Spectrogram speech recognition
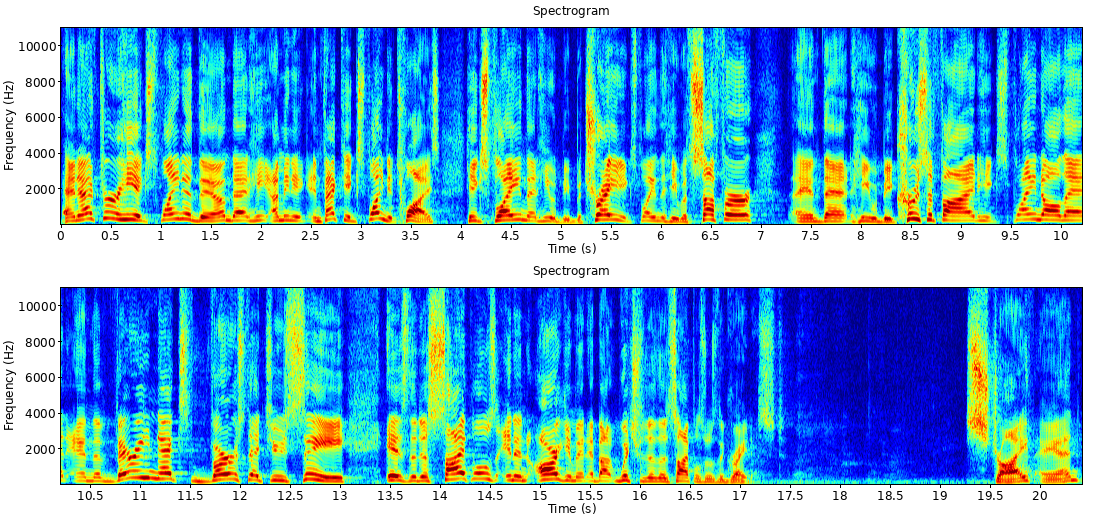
And after he explained to them that he, I mean, in fact, he explained it twice. He explained that he would be betrayed, he explained that he would suffer, and that he would be crucified. He explained all that. And the very next verse that you see is the disciples in an argument about which of the disciples was the greatest strife and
